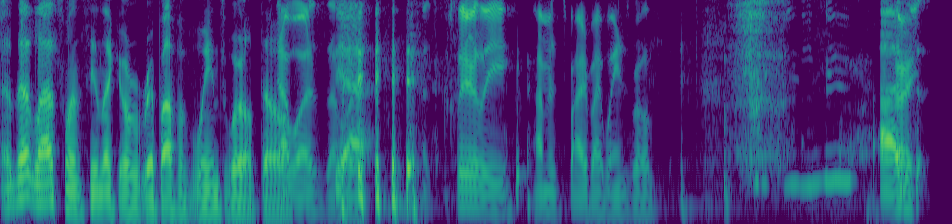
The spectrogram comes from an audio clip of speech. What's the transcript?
Uh, that last one seemed like a rip off of Wayne's World, though. That was that Yeah. was that's clearly I'm inspired by Wayne's World. Uh, All does,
